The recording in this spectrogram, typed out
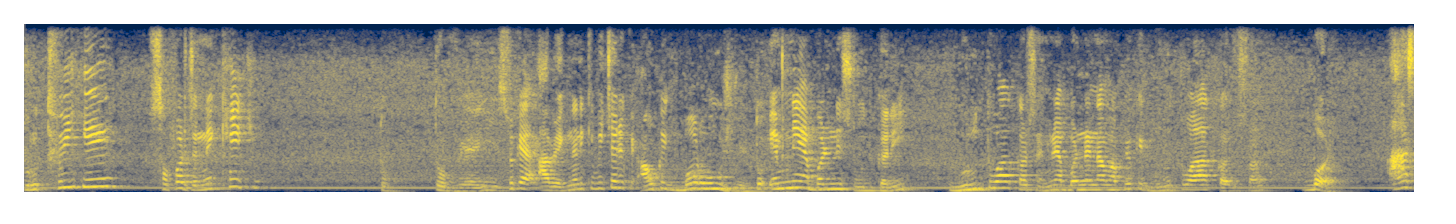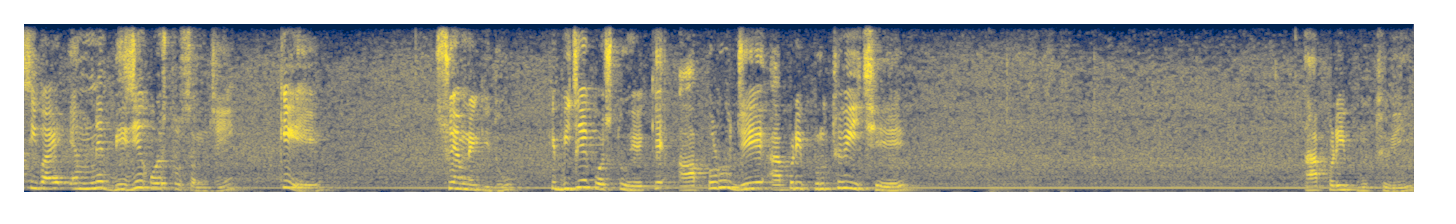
પૃથ્વીએ સફરજનને ખેંચ્યું તો તો શું કે આ વૈજ્ઞાનિકે વિચાર્યું કે આવું કંઈક બળ હોવું જોઈએ. તો એમને આ બળની શોધ કરી, ગુરુત્વાકર્ષણ એમને આ બળને નામ આપ્યું કે ગુરુત્વાકર્ષણ બળ. આ સિવાય એમને બીજી એક વસ્તુ સમજી કે, શું એમને કીધું? કે બીજી એક વસ્તુ છે કે આપણું જે આપણી પૃથ્વી છે, આપણી પૃથ્વી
